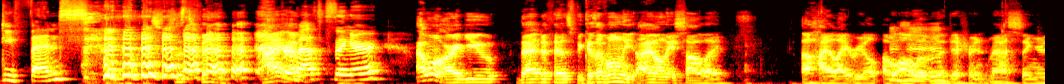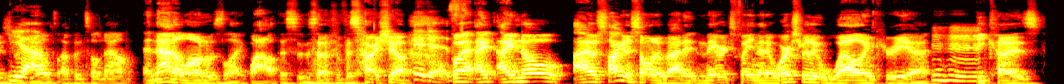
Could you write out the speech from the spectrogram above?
defense for fair. I- I- Masked Singer. I won't argue that defense because I've only I only saw like a highlight reel of all of Mhm. the different masked singers Yeah. revealed up until now, and that alone was like, wow, this is a bizarre show. It is. But I, I know I was talking to someone about it, and they were explaining that it works really well in Korea hmm because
